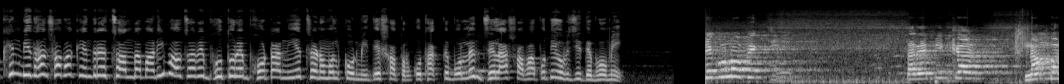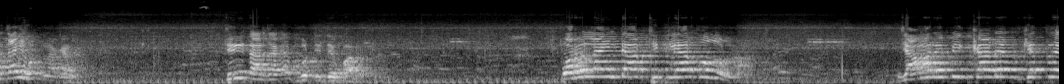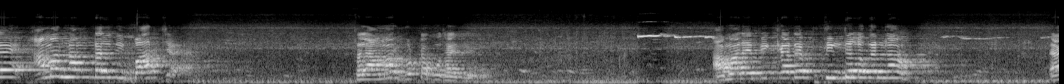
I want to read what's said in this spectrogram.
দক্ষিণ বিধানসভা কেন্দ্রের চান্দামারি বাজারে ভুতুরে ভোটার নিয়ে তৃণমূল কর্মীদের সতর্ক থাকতে বললেন জেলা সভাপতি অভিজিৎ ভৌমিক যে কোনো ব্যক্তি তার এপিক কার্ড নাম্বার যাই হোক না কেন, তিনি তার জায়গায় ভোট দিতে পারবেন পরের লাইনটা আর ঠিক ক্লিয়ার করল না। যে আমার এপিক কার্ডের ক্ষেত্রে আমার নামটা যদি বাদ যায়, তাহলে আমার ভোটটা কোথায় দেব? আমার এপিক কার্ডে তিনটে লোকের নাম।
